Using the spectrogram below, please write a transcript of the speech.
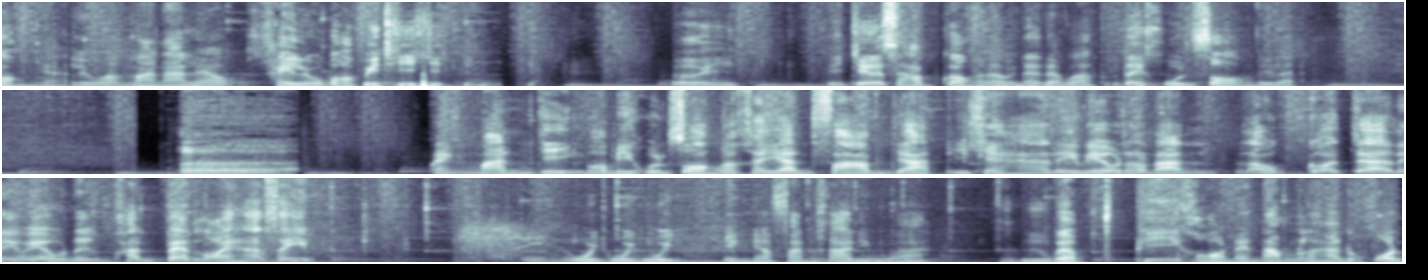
กล่องเนี้ย หรือว่ามันมานานแล้ว ใครรู้บอกวิธี เอ้ย พี่เจอสามกล่องแล้ววันเนี้ยแต่ว่าเพิ่งได้คูณสองนี่แหละ Uh, แม่งมันจริง พอมีคูณ2แล้วขยันฟาร์มจัดอีกแค่5เลเวลเท่านั้น เราก็จะเลเวล1,850อุ๊ยอุ๊ยอุ๊ยเอ็งอย่าฟันค่าดิวะ คือแบบพี่ขอแนะนำนะฮะทุกคน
